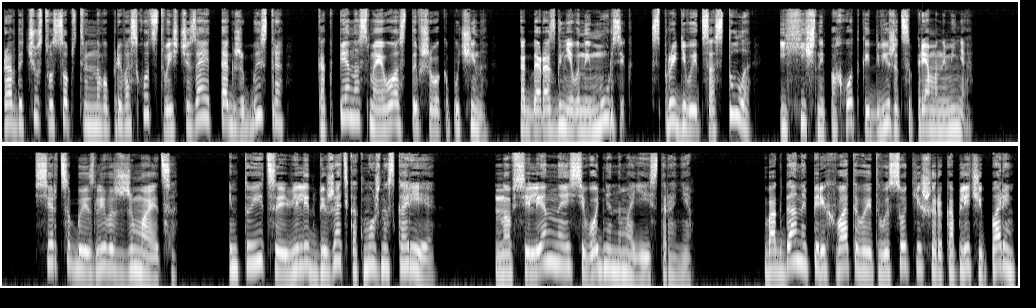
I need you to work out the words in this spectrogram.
Правда, чувство собственного превосходства исчезает так же быстро, как пена с моего остывшего капучино, когда разгневанный Мурзик спрыгивает со стула и хищной походкой движется прямо на меня. Сердце боязливо сжимается. Интуиция велит бежать как можно скорее. Но Вселенная сегодня на моей стороне. Богдана перехватывает высокий широкоплечий парень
